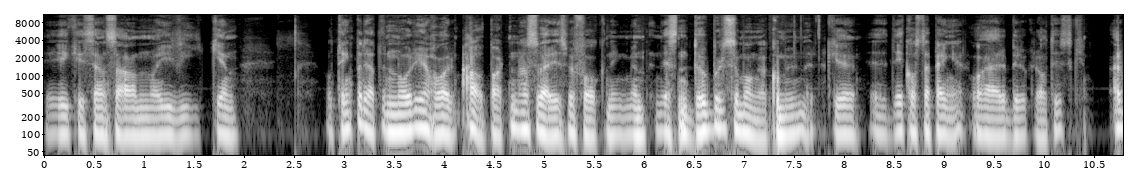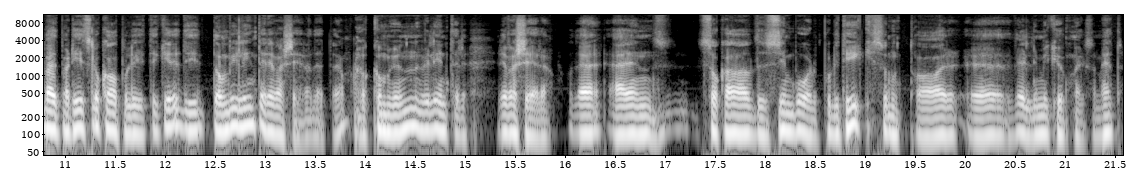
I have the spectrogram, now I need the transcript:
i Kristiansand och i Viken. Och tänk på det att Norge har halvparten av Sveriges befolkning men nästan dubbelt så många kommuner. Och, eh, det kostar pengar och är byråkratisk. Arbeiderpartiets lokalpolitiker de, de vill inte reversera detta och kommunen vill inte reversera. Och det är en så kallad symbolpolitik som tar eh, väldigt mycket uppmärksamhet.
